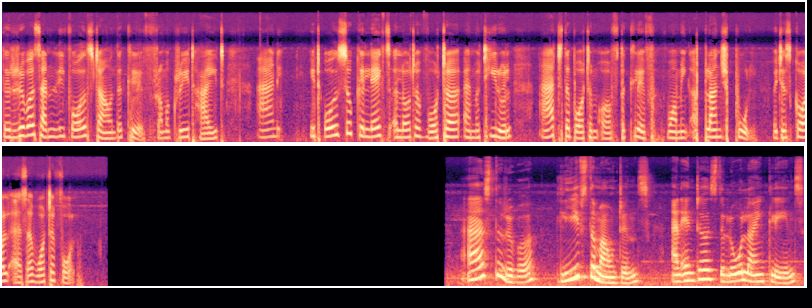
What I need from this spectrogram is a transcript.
the river suddenly falls down the cliff from a great height and it also collects a lot of water and material at the bottom of the cliff forming a plunge pool which is called as a waterfall. As the river leaves the mountains and enters the low-lying plains,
